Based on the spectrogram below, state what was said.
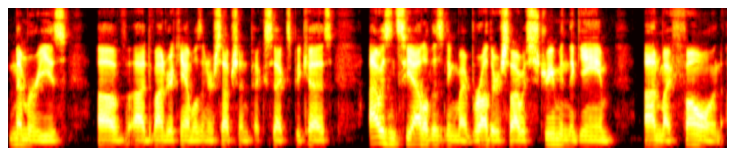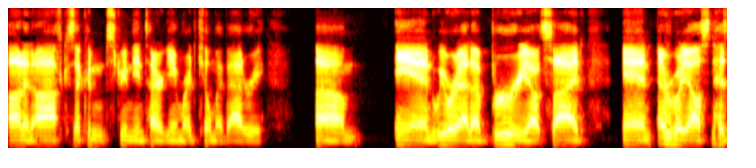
memories of uh, De'Vondre Campbell's interception pick six because I was in Seattle visiting my brother, so I was streaming the game on my phone on and off because I couldn't stream the entire game or I'd kill my battery. Um, and we were at a brewery outside, and everybody else has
